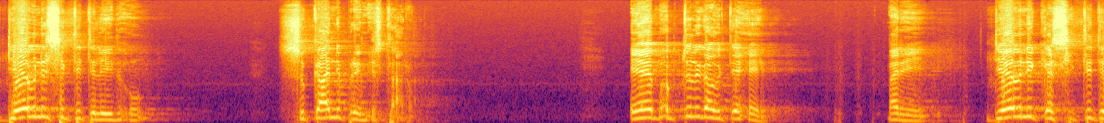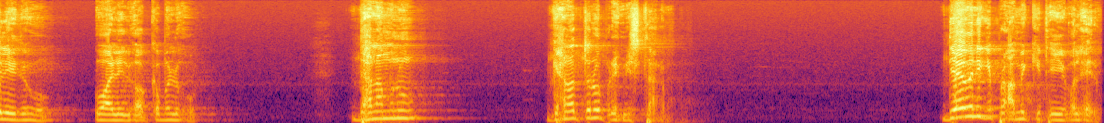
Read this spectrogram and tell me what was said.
దేవుని శక్తి తెలియదు సుఖాన్ని ప్రేమిస్తారు. ఏ భక్తులుగా అయితే మరి దేవునికి శక్తి తెలియదు వాళ్ళ లోకములు ధనమును ఘనతను ప్రేమిస్తారు. దేవునికి ప్రాముఖ్యత ఇవ్వలేరు.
